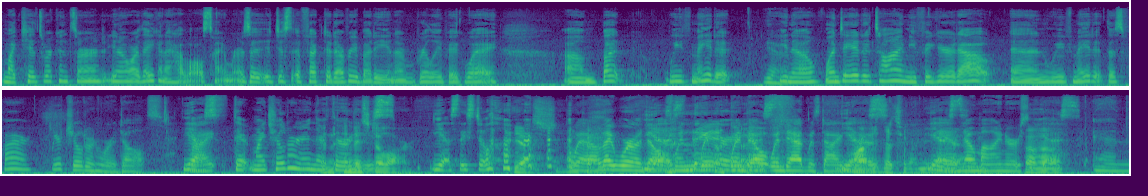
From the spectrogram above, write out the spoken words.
my kids were concerned, you know, are they going to have Alzheimer's? It, it just affected everybody in a really big way. Um, but we've made it. Yeah. You know, one day at a time, you figure it out, and we've made it this far. Your children were adults, Yes, they're- my children are in their And, 30s. and they still are. Yes, they still are. Yes. right? Well, they were adults Yes, when they when, were, when, yes. when Dad was diagnosed. Right. That's what I mean. Yes. Yeah, no minors. Uh-huh. Yes, And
